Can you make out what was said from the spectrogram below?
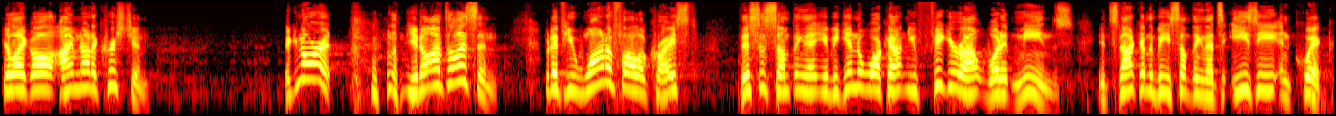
You're like, oh, I'm not a Christian. Ignore it. you don't have to listen. But if you want to follow Christ, this is something that you begin to walk out and you figure out what it means. It's not going to be something that's easy and quick,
